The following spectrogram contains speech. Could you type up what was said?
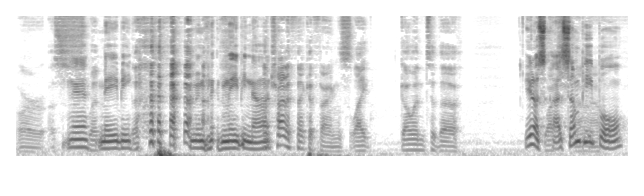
Or a Eh, maybe, M- maybe not. I'm trying to think of things like going to the. You know, uh, Watch- some don't know. people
